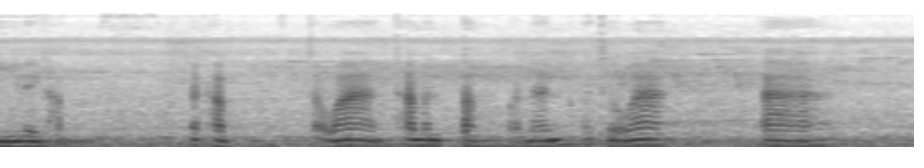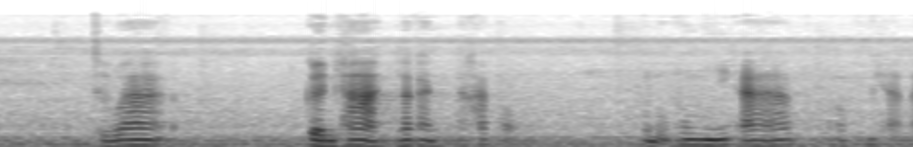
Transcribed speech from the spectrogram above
ดีเลยครับนะครับ แต่ว่าถ้ามันต่ำกว่านั้นก็ถือว่าถือว่าเกินคาดแล้วกันนะครับผมมาดูพรุ่งนี้ครับ ขอบคุณครับ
